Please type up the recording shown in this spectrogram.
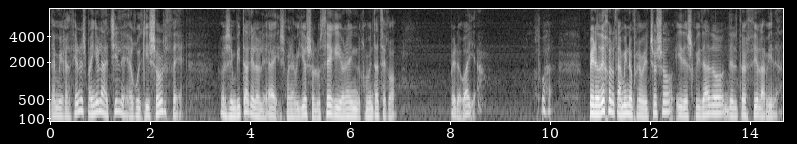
La emigración española a Chile, Wikisource. Os invito a que lo leáis. Maravilloso, Lucegui orain komentatzeko. Pero vaya. Pero dejo el camino provechoso y descuidado del tercio la vida,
